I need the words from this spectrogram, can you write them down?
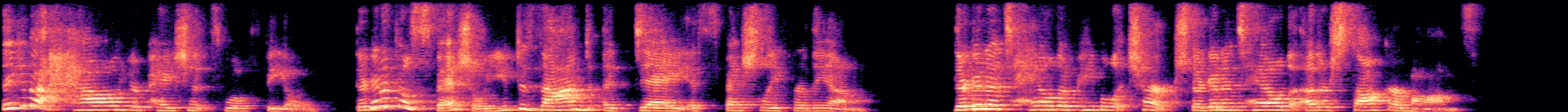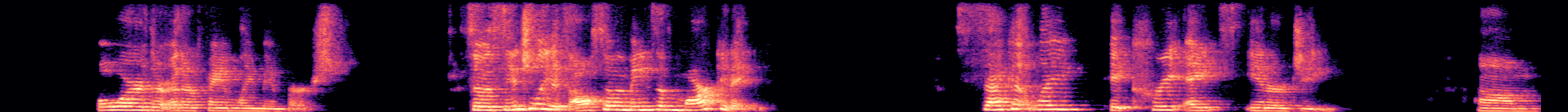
Think about how your patients will feel. They're going to feel special. You've designed a day especially for them. They're going to tell their people at church. They're going to tell the other soccer moms or their other family members. So essentially, it's also a means of marketing. Secondly, it creates energy. Um,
